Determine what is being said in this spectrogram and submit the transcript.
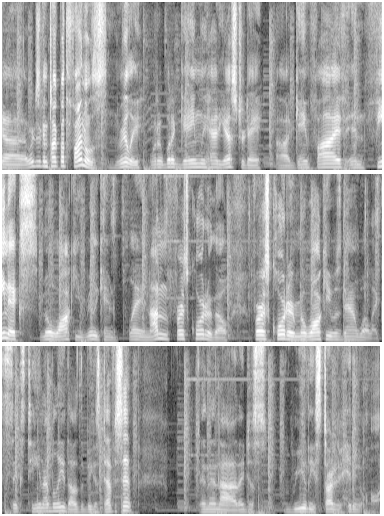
uh, we're just gonna talk about the finals. Really, what a, what a game we had yesterday. Uh, game five in Phoenix, Milwaukee really came to play. Not in the first quarter though. First quarter, Milwaukee was down what like 16, I believe. That was the biggest deficit. And then uh, they just really started hitting all,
